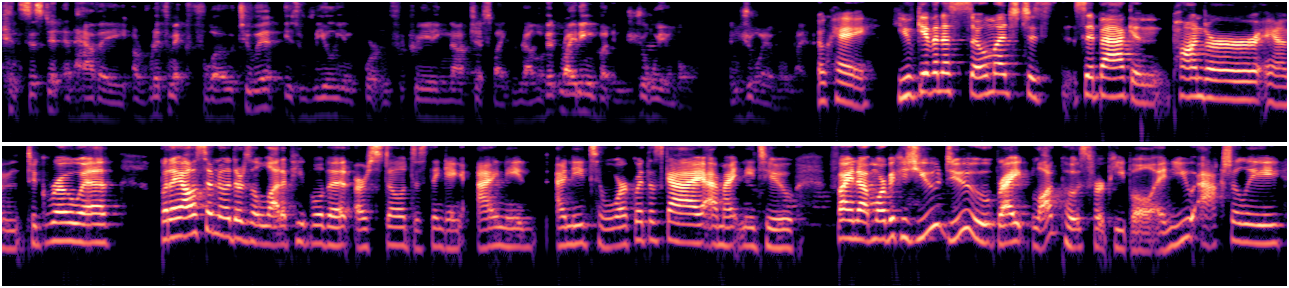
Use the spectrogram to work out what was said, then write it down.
consistent and have a, a rhythmic flow to it is really important for creating not just like relevant writing but enjoyable enjoyable writing. Okay. You've given us so much to sit back and ponder and to grow with but i also know there's a lot of people that are still just thinking i need i need to work with this guy. I might need to find out more because you do write blog posts for people and you actually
